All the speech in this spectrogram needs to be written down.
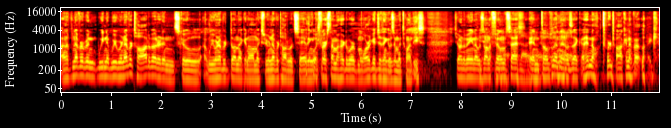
and I've never been. We ne- we were never taught about it in school. We were never done economics. We were never taught about saving. The first time I heard the word mortgage, I think it was in my twenties. Do you know what I mean? I was on a film set know, in yeah, Dublin, and I was like, I didn't know what they were talking about. Like,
